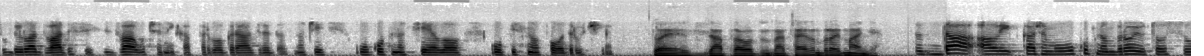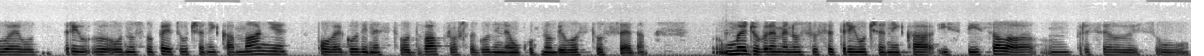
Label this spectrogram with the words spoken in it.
su bila 22 učenika prvog razreda, znači ukupno cijelo upisno područje. To je zapravo značajan broj manje. Da, ali kažem u ukupnom broju to su evo tri, odnosno pet učenika manje, ove godine 102, prošle godine ukupno bilo 107. U međuvremenu su se tri učenika ispisala, preselili su u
